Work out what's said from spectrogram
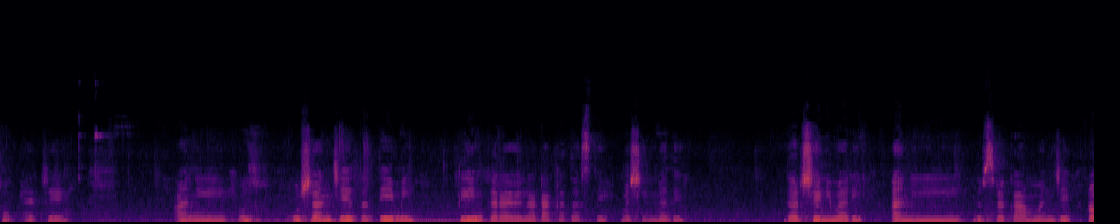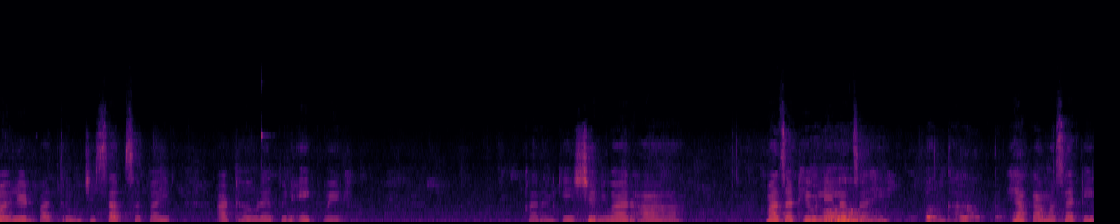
सोफ्याचे आणि उश उशांचे तर ते मी क्लीन करायला टाकत असते मशीनमध्ये दर शनिवारी आणि दुसरं काम म्हणजे टॉयलेट बाथरूमची साफसफाई आठवड्यातून एक वेळ. कारण की शनिवार हा माझा ठेवलेलाच आहे. ह्या कामासाठी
